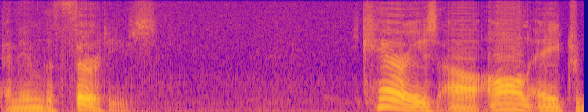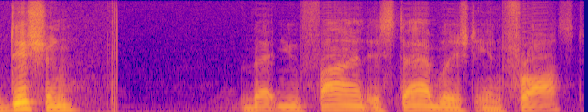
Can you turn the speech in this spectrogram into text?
and in the 30s. Carries uh, on a tradition that you find established in Frost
